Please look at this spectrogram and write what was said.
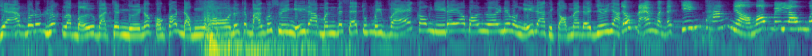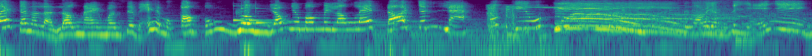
vàng với nó rất là bự Và trên người nó còn có đồng hồ nữa. Các bạn có suy nghĩ ra mình đã sẽ chuẩn bị vẽ con gì đây không mọi người? Nếu mà nghĩ ra thì comment ở dưới nha. Lúc nãy mình đã chiến thắng nhờ Mommy Long quá Cho nên là lần này mình sẽ vẽ thêm một con cũng gần giống như Mommy Long led. Đó chính là Huggy Wuggy Được rồi bây giờ mình sẽ vẽ nha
